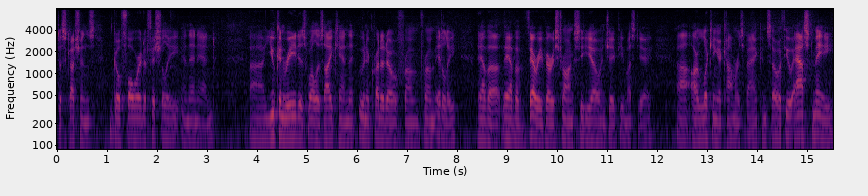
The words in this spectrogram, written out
discussions go forward officially and then end. Uh, you can read as well as I can that Unicredito from, from Italy, they have a they have a very very strong CEO in J.P. Mustier, uh, are looking at Commerzbank. and so if you asked me,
